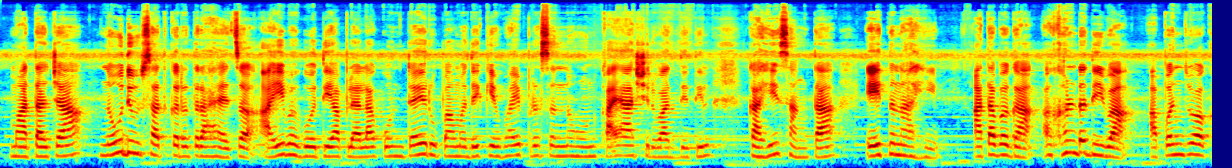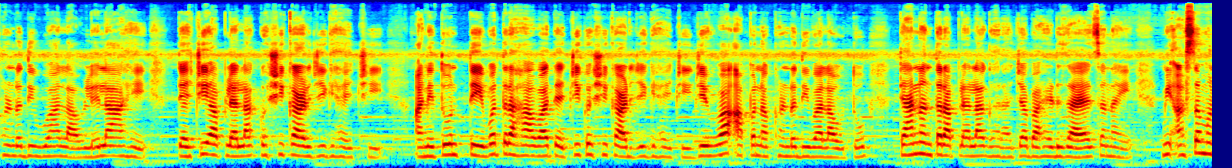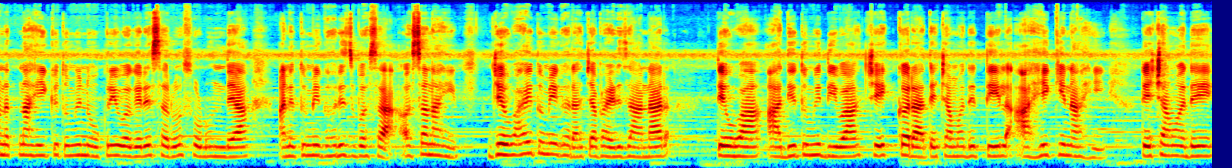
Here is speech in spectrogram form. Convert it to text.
माताच्या नऊ दिवसात करत राहायचं. आई भगवती आपल्याला कोणत्याही रूपामध्ये केव्हाही प्रसन्न होऊन काय आशीर्वाद देतील काही सांगता येत नाही. आता बघा अखंड दिवा. आपण जो अखंड दिवा लावलेला आहे त्याची आपल्याला कशी काळजी घ्यायची? आणि तो तेवत राहावा त्याची कशी काळजी घ्यायची? जेव्हा आपण अखंड दिवा लावतो त्यानंतर आपल्याला घराच्या बाहेर जायचं नाही. मी असं म्हणत नाही की तुम्ही नोकरी वगैरे सर्व सोडून द्या आणि तुम्ही घरीच बसा. असं नाही. जेव्हाही तुम्ही घराच्या बाहेर जाणार तेव्हा आधी तुम्ही दिवा चेक करा त्याच्यामध्ये तेल आहे की नाही. त्याच्यामध्ये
